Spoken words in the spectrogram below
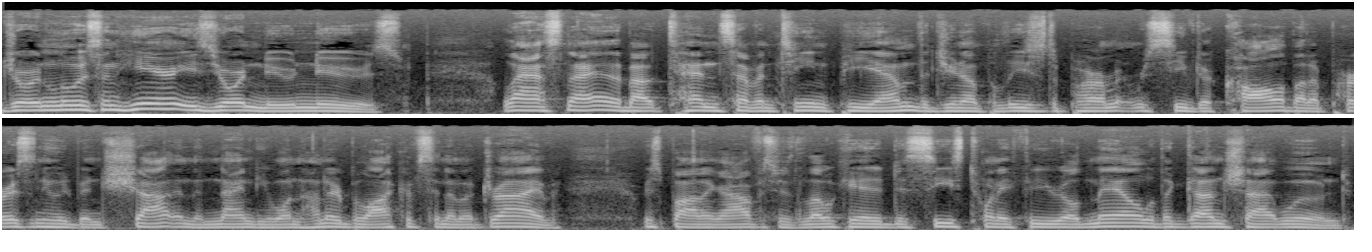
Jordan Lewis, and here is your new news. Last night at about 10:17 p.m., the Juneau Police Department received a call about a person who had been shot in the 9100 block of Cinema Drive. Responding officers located deceased 23-year-old male with a gunshot wound.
